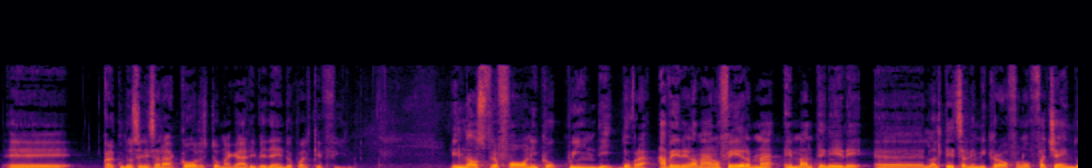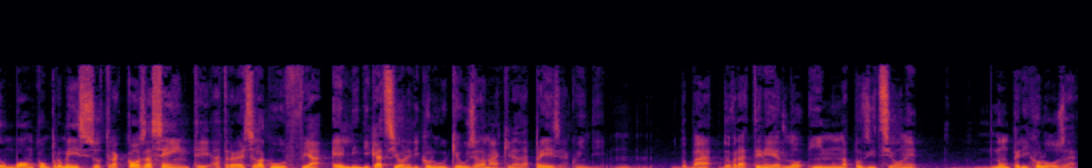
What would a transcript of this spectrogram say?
eh, qualcuno se ne sarà accorto magari vedendo qualche film. Il nostro fonico quindi dovrà avere la mano ferma e mantenere eh, l'altezza del microfono facendo un buon compromesso tra cosa sente attraverso la cuffia e l'indicazione di colui che usa la macchina da presa, quindi mm, dovrà, dovrà tenerlo in una posizione non pericolosa,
